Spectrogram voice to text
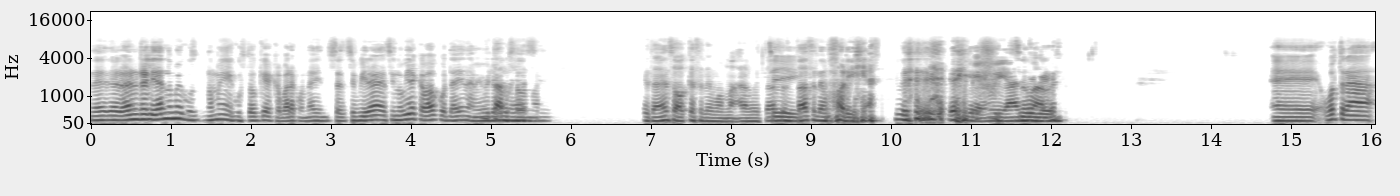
Eh, En realidad no me, gus- no me gustó que acabara con nadie. O sea, si hubiera, si no hubiera acabado con nadie, a mí me hubiera También, gustado más. sí. Y también Sokka se le mamaron, y todas, Sí. todas se le morían. Ya Sí, no. Eh, otra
